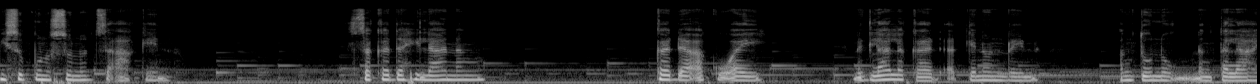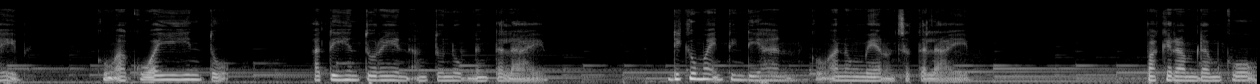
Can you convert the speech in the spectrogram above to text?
may supunod sa akin. Sa kadahilan ng kada ako ay naglalakad at ganun rin ang tunog ng talahib kung ako ay hihinto at hihinto rin ang tunog ng talahib. Di ko maintindihan kung anong meron sa talahib. Pakiramdam ko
